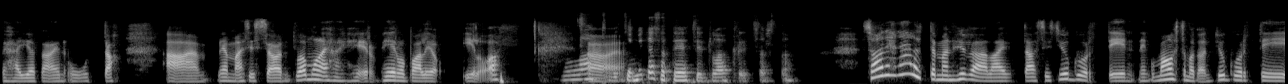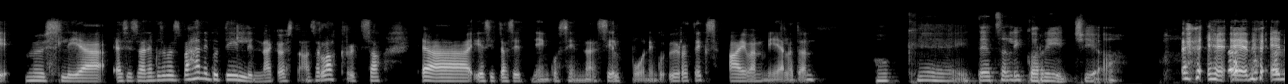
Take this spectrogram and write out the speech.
tehdä jotain uutta. Uh, ja mä siis se on, tuo mulle ihan hir- hirveän paljon iloa. Lakritsa. Mitä sä teet sitten lakritsasta? Se on ihan älyttömän hyvää laittaa siis jogurttiin, niin kuin maustamaton jogurttia, mysliä, ja siis on niin kuin vähän niin kuin tillin näköistä on se lakritsa, ja, ja sitä sitten niin kuin sinne silppuun niin kuin yrtiksi, aivan mieletön. Okei, teet sä likoriitsia? en, en, en,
